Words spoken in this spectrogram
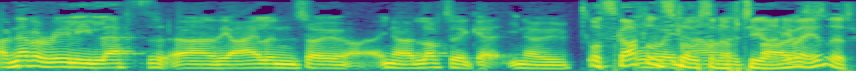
I've never really left uh, the island, so, uh, you know, I'd love to get, you know... Well, Scotland's close enough to you anyway, isn't it?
